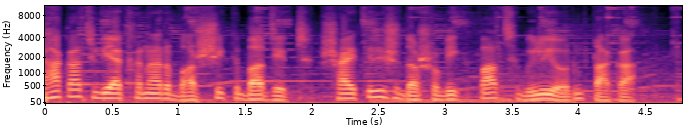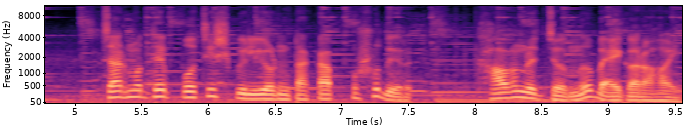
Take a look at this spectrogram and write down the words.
ঢাকা চিড়িয়াখানার বার্ষিক বাজেট সাঁত্রিশ দশমিক পাঁচ বিলিয়ন টাকা। যার মধ্যে পঁচিশ বিলিয়ন টাকা পশুদের খাওয়ানোর জন্য ব্যয় করা হয়।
